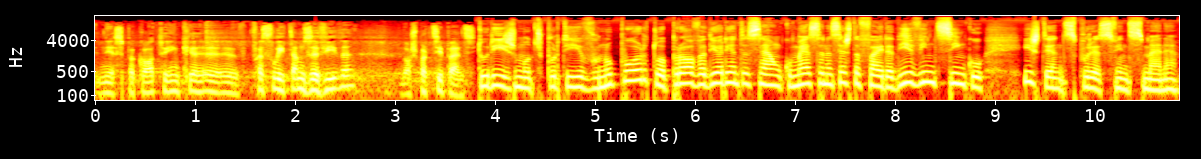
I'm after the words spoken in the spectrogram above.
nesse pacote em que eh, facilitamos a vida aos participantes. Turismo desportivo no Porto, a prova de orientação começa na sexta-feira, dia 25 e estende-se por esse fim de semana.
